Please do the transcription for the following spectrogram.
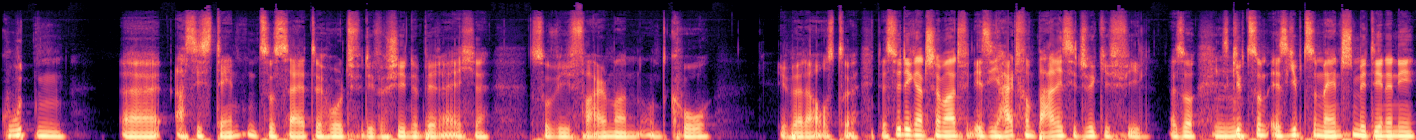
guten äh, Assistenten zur Seite holt für die verschiedenen Bereiche, so wie Fallmann und Co. über der Austria. Das würde ich ganz charmant finden. Sie halt von Barisic wirklich viel. Also mhm. es, gibt so, es gibt so Menschen, mit denen, ich,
